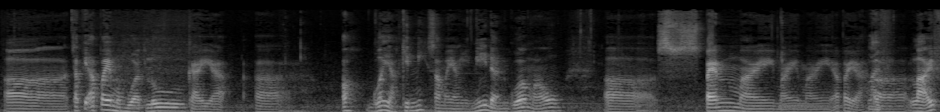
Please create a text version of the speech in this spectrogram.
Uh, tapi apa yang membuat lu kayak uh, oh gua yakin nih sama yang ini dan gua mau uh, spend my my my apa ya Life. uh, life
